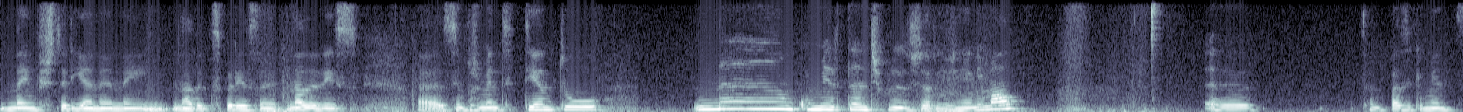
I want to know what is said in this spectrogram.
nem vegetariana, nem nada que se pareça, nada disso. simplesmente tento não comer tantos produtos de origem animal. portanto, basicamente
